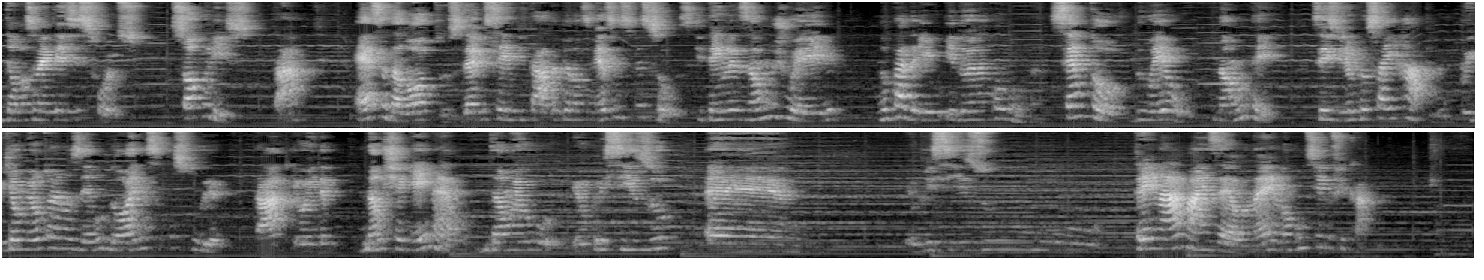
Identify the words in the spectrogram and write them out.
Então você vai ter esse esforço. Só por isso, tá? Essa da Lotus deve ser evitada pelas mesmas pessoas que têm lesão no joelho, no quadril e dor na coluna. Sentou, doeu, não tem. Vocês viram que eu saí rápido, porque o meu tornozelo dói nessa postura, tá? Eu ainda não cheguei nela, então eu, eu preciso. É, eu preciso treinar mais ela, né? Eu não consigo ficar.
